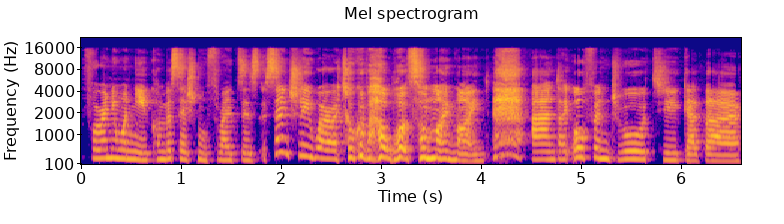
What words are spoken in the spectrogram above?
For anyone new, conversational threads is essentially where I talk about what's on my mind, and I often draw together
